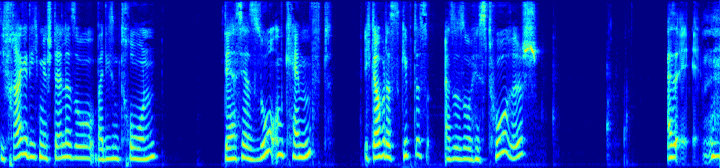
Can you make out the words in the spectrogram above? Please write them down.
Die Frage, die ich mir stelle, so bei diesem Thron, der ist ja so umkämpft. Ich glaube, das gibt es, also so historisch. Also, äh,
